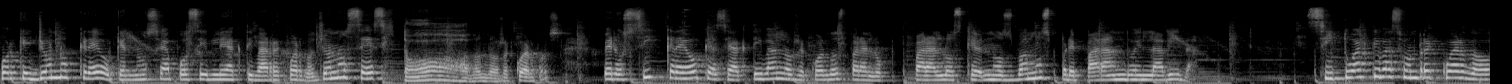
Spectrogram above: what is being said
porque yo no creo que no sea posible activar recuerdos. Yo no sé si todos los recuerdos, pero sí creo que se activan los recuerdos para, para los que nos vamos preparando en la vida. Si tú activas un recuerdo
